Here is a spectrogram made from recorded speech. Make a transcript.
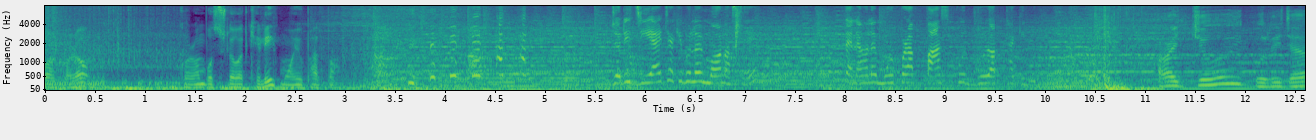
বৰ গৰম। গৰম বস্তুৰ লগত খেলি ময়ো ভাল পাওঁ। যদি জীয়াই থাকিবলৈ মন আছে তেনেহ'লে মোৰ পৰা পাঁচ ফুট দূৰত থাকিবি। কলিজা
